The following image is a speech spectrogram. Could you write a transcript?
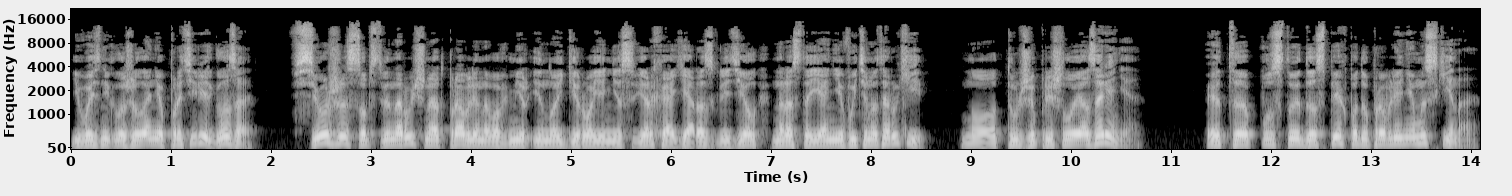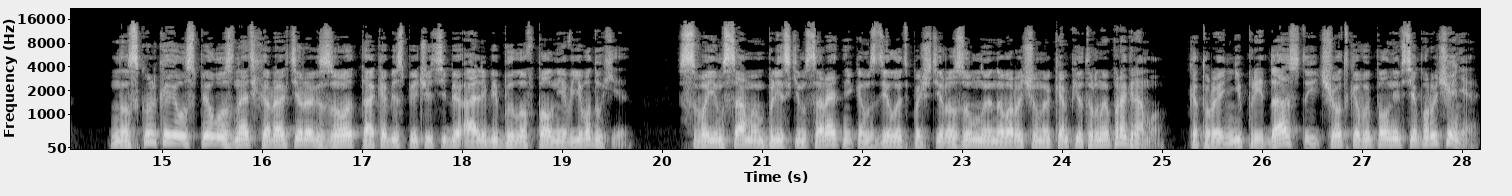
и возникло желание протереть глаза. Все же собственноручно отправленного в мир иной героя не сверха я разглядел на расстоянии вытянутой руки. Но тут же пришло и озарение. Это пустой доспех под управлением Искина. Насколько я успел узнать характер Экзо, так обеспечить себе алиби было вполне в его духе. Своим самым близким соратникам сделать почти разумную навороченную компьютерную программу которая не предаст и четко выполнит все поручения,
